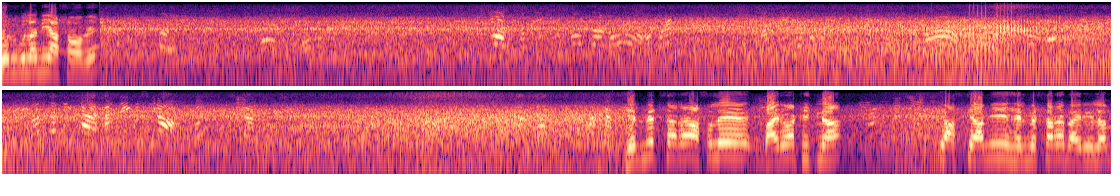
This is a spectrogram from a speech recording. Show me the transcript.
গরুগুলো নিয়ে আসা হবে। হেলমেট ছাড়া আসলে বাইরে হওয়া ঠিক না। আজকে আমি হেলমেট ছাড়াই বাইরে হইলাম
